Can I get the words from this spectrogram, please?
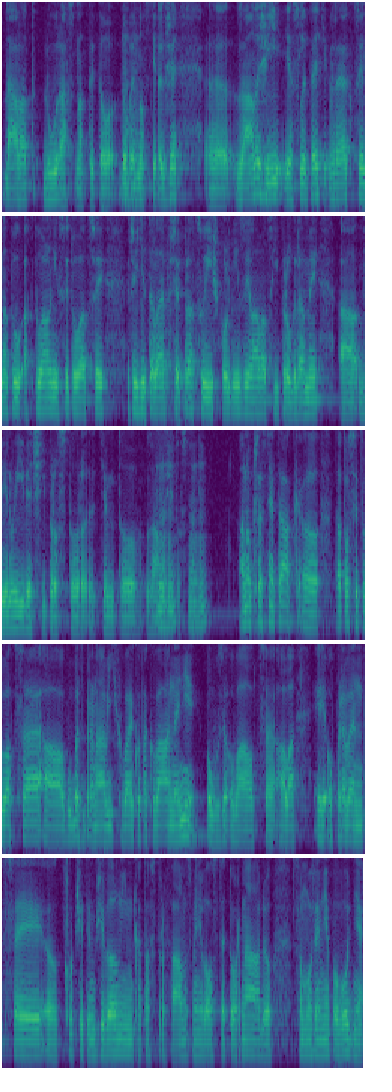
dávat důraz na tyto mhm. dovednosti. Takže e, záleží, jestli teď v reakci na tu aktuální situaci ředitelé přepracují školní vzdělávací programy a věnují větší prostor těmto záležitostem. Mm-hmm. Ano, přesně tak. E, tato situace a vůbec braná výchova jako taková není pouze o válce, ale i o prevenci k určitým živelným katastrofám. Zmiňoval jste tornádo, samozřejmě povodně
